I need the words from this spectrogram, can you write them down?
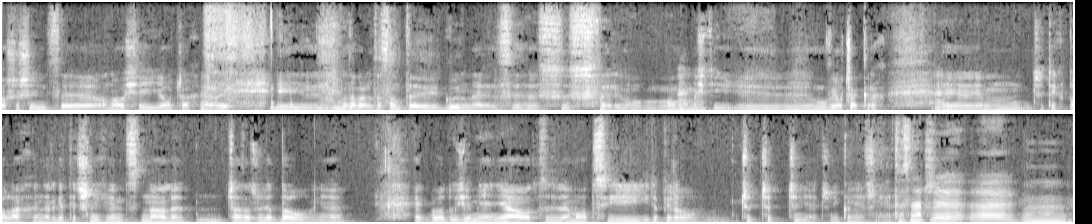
o szyszynce, o nosie i oczach, ale no dobra, ale to są te górne sfery. Mam na mhm. myśli, mówię o czakrach, mhm. czy tych polach energetycznych, więc no ale trzeba zacząć od dołu, nie? Jakby od uziemienia, od emocji i dopiero, czy, czy, czy nie, czy niekoniecznie? To znaczy, e, mm,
